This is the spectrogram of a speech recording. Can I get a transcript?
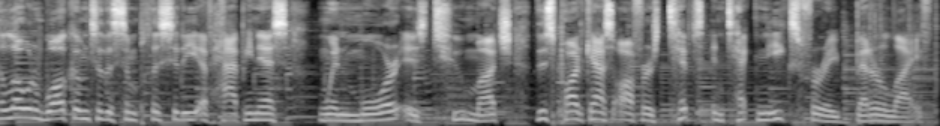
Hello and welcome to the simplicity of happiness when more is too much. This podcast offers tips and techniques for a better life.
